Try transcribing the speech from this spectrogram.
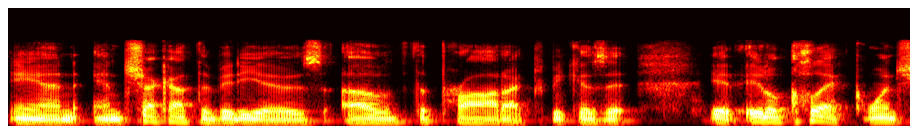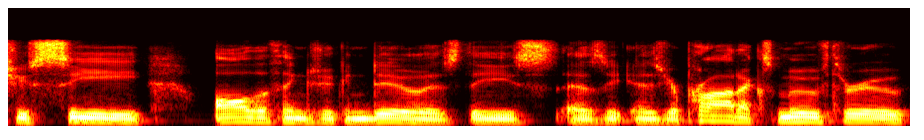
and and check out the videos of the product because it, it it'll click once you see all the things you can do as these as as your products move through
